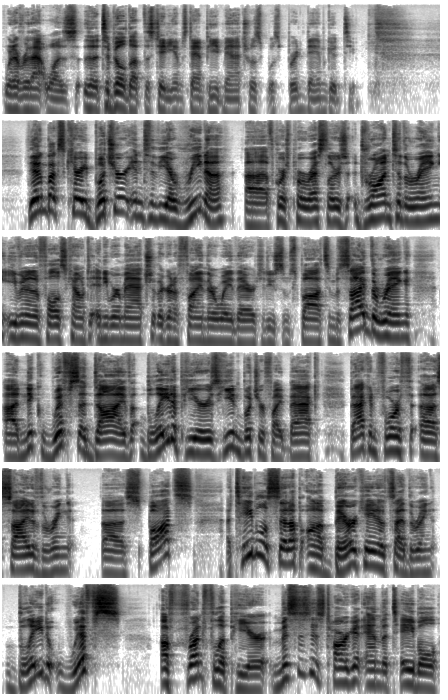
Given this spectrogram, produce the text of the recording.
whatever that was, uh, to build up the Stadium Stampede match was was pretty damn good too. The Young Bucks carry Butcher into the arena. Uh, of course, pro wrestlers drawn to the ring, even in a falls count anywhere match, they're going to find their way there to do some spots. And beside the ring, uh, Nick whiffs a dive. Blade appears. He and Butcher fight back, back and forth uh, side of the ring uh, spots. A table is set up on a barricade outside the ring. Blade whiffs a front flip here, misses his target, and the table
